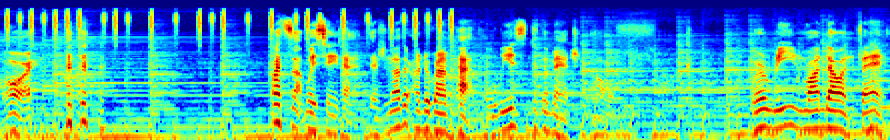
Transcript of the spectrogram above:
anymore. Let's not waste any time. There's another underground path that will lead us into the mansion. Oh, fuck. We're reading Rondell and Fang.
